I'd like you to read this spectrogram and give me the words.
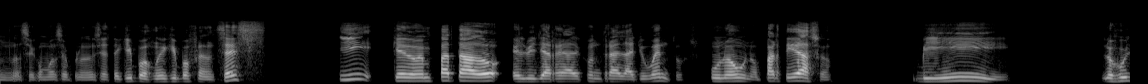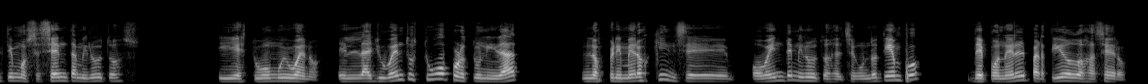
no sé cómo se pronuncia este equipo, es un equipo francés. Y quedó empatado el Villarreal contra la Juventus, 1 a 1, partidazo. Vi los últimos 60 minutos y estuvo muy bueno. La Juventus tuvo oportunidad en los primeros 15 o 20 minutos del segundo tiempo de poner el partido 2 a 0.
